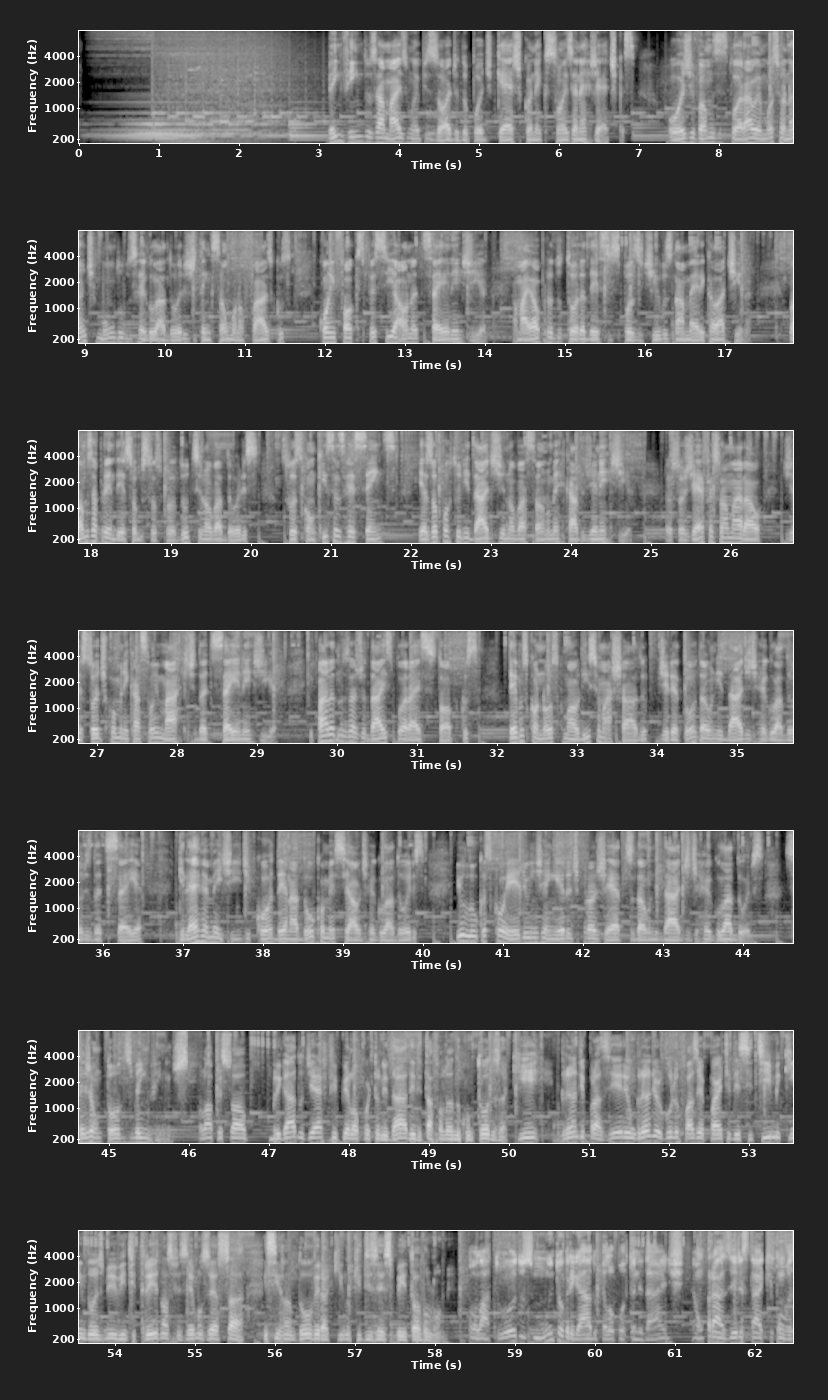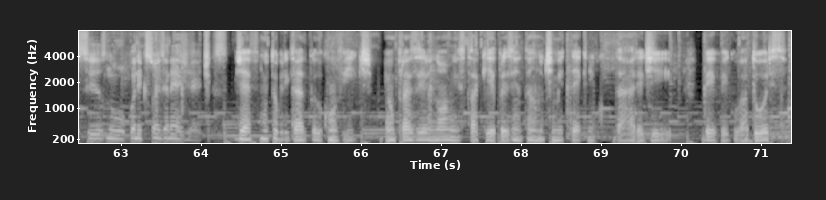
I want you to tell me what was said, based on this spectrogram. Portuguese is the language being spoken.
Bem-vindos a mais um episódio do podcast Conexões Energéticas. Hoje vamos explorar o emocionante mundo dos reguladores de tensão monofásicos com enfoque especial na Tseia Energia, a maior produtora desses dispositivos na América Latina. Vamos aprender sobre seus produtos inovadores, suas conquistas recentes e as oportunidades de inovação no mercado de energia. Eu sou Jefferson Amaral, gestor de comunicação e marketing da Tseia Energia. E para nos ajudar a explorar esses tópicos, temos conosco Maurício Machado, diretor da Unidade de Reguladores da TSEA, Guilherme Amegide, coordenador comercial de reguladores, e o Lucas Coelho, engenheiro de projetos da Unidade de Reguladores. Sejam todos bem-vindos. Olá, pessoal. Obrigado, Jeff, pela oportunidade de estar falando com todos aqui. Um grande prazer e um grande orgulho fazer parte desse time que em 2023 nós fizemos essa, esse handover aqui no que diz respeito ao volume. Olá a todos, muito obrigado pela oportunidade. É um prazer estar aqui com vocês no Conexões Energéticas. Jeff, muito obrigado pelo convite. É um prazer enorme estar aqui representando o time técnico da área de bioreguladores.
